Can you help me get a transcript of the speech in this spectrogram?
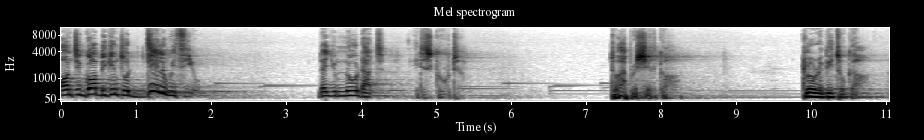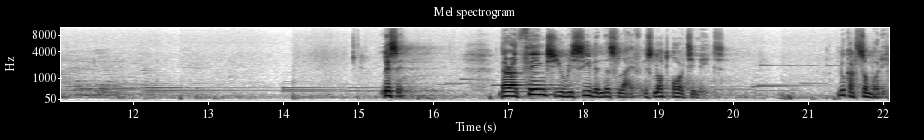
until God begin to deal with you. Then you know that it is good to appreciate God. Glory be to God. Listen, there are things you receive in this life, it's not ultimate. Look at somebody.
